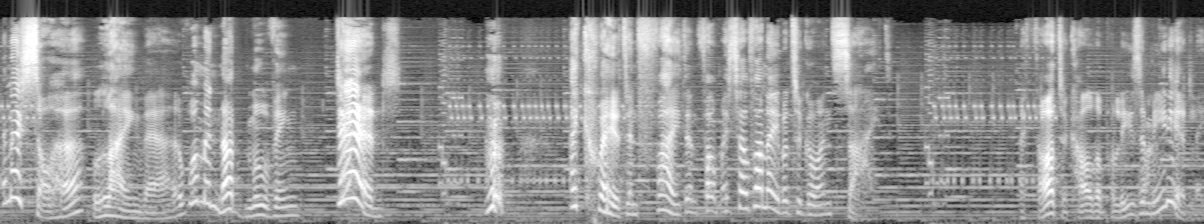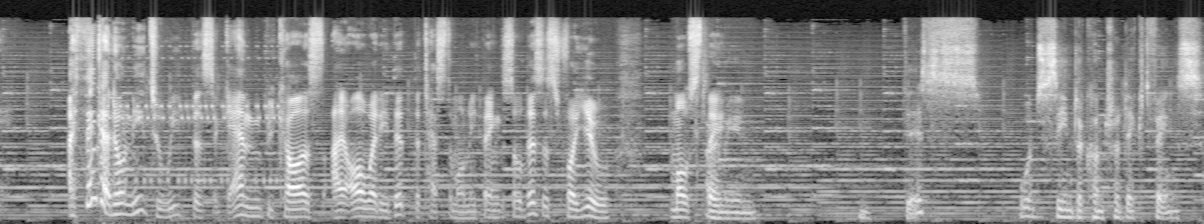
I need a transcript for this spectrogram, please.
And I saw her lying there, a woman not moving, dead! I quailed in fright and felt myself unable to go inside. I thought to call the police immediately. I think I don't need to read this again because I already did the testimony thing, so this is for you, mostly. I mean, this would seem to contradict things.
